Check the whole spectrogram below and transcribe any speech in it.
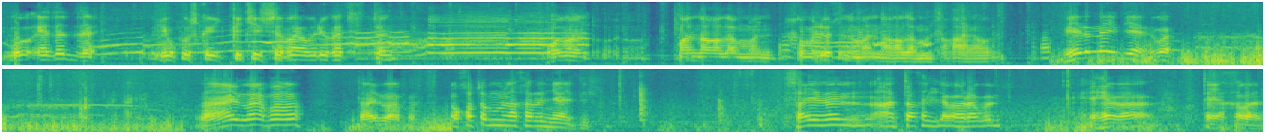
Бу эдәдер. Юкускай петиция фабрикасынан. Олон маннагаламын, самолетын маннагаламын сагарабын. Верней ден, вот. Дай лапа, дай лапа. Охотом на хороняйте. Сайын антақылда барабын. Эһега таяққа бар.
